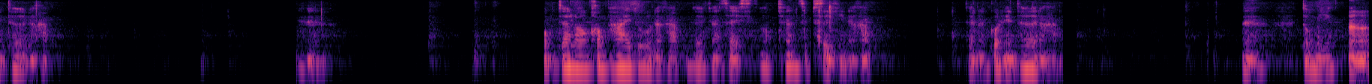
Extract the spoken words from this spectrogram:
enter นะครับผมจะลอง compile ดูนะครับโดยการใส่ option 14 นะครับ จากนั้นกด enter นะครับอ่า ตรงนี้เอ่อ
